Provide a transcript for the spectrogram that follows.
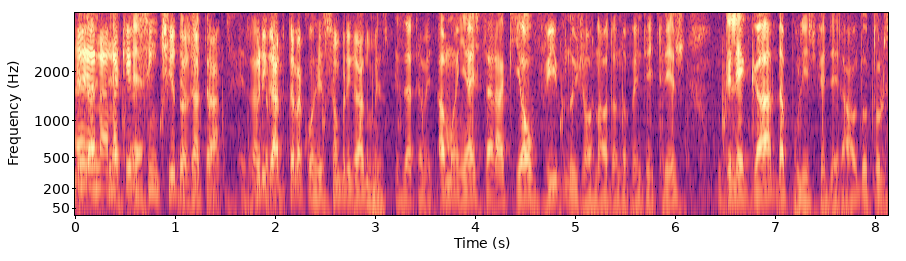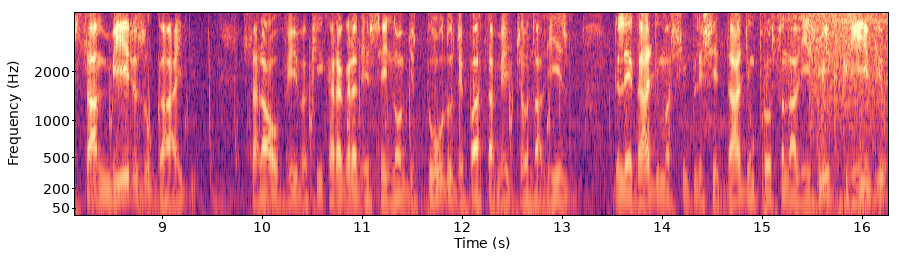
É, é na, naquele é, sentido ali, tá? Exatamente. Obrigado pela correção, obrigado mesmo. Exatamente. Amanhã estará aqui ao vivo no Jornal da 93 o delegado da Polícia Federal, doutor Samir Zugaib, estará ao vivo aqui. Quero agradecer em nome de todo o departamento de jornalismo, delegado de uma simplicidade, um profissionalismo incrível.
